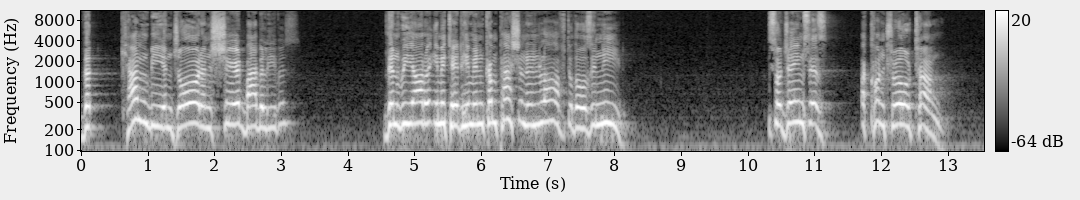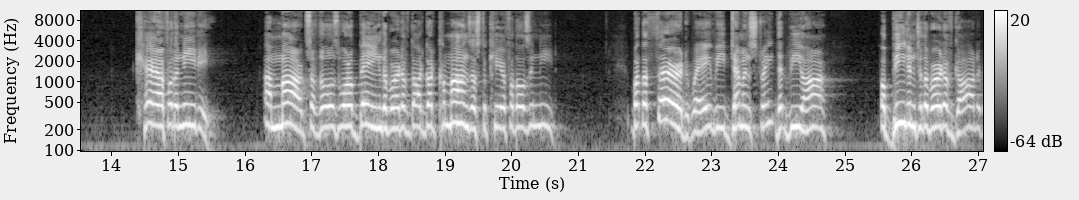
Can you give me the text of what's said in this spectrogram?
that can be enjoyed and shared by believers, then we are to imitate him in compassion and love to those in need. So James says, a controlled tongue, care for the needy, are marks of those who are obeying the word of God. God commands us to care for those in need. But the third way we demonstrate that we are obedient to the word of God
